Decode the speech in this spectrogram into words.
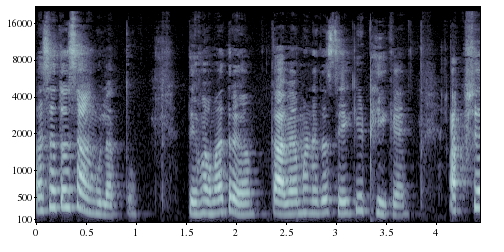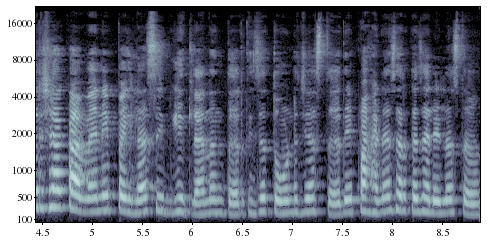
असं तो सांगू लागतो. तेव्हा मात्र काव्या म्हणत असते की ठीक आहे. अक्षरशः काव्याने पहिला सिप घेतल्यानंतर तिचं तोंड जे असतं ते पाहण्यासारखं झालेलं असतं.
